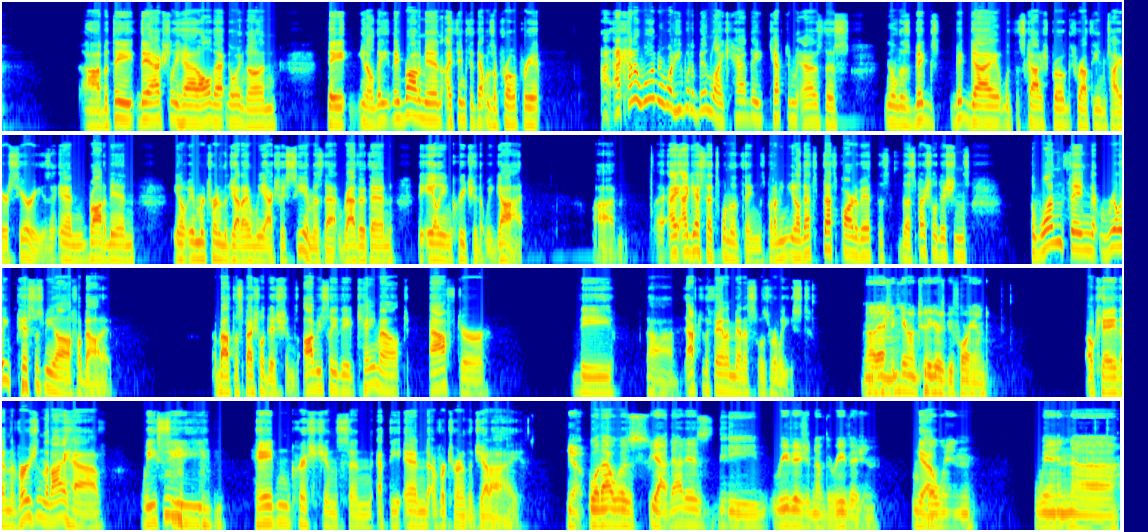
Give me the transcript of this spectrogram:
Uh, but they they actually had all that going on. They you know they they brought him in. I think that that was appropriate. I, I kind of wonder what he would have been like had they kept him as this you know this big big guy with the Scottish brogue throughout the entire series and brought him in you know in Return of the Jedi and we actually see him as that rather than the alien creature that we got. Um, I, I guess that's one of the things, but I mean you know that's that's part of it. The the special editions the one thing that really pisses me off about it, about the special editions, obviously they came out after the uh, after the Phantom Menace was released. No, they actually mm-hmm. came out two years beforehand. Okay, then the version that I have, we see Hayden Christensen at the end of Return of the Jedi. Yeah. Well, that was yeah, that is the revision of the revision. Yeah. So when when uh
